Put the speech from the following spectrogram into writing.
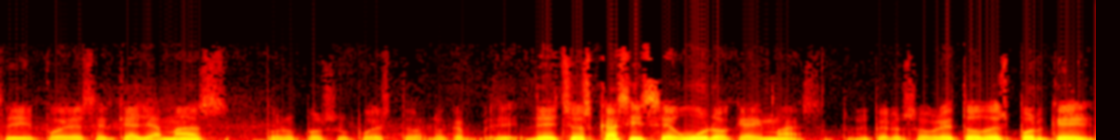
Sí, puede ser que haya más, por, por supuesto. Lo que, eh, de hecho, es casi seguro que hay más, pero sobre todo es porque,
